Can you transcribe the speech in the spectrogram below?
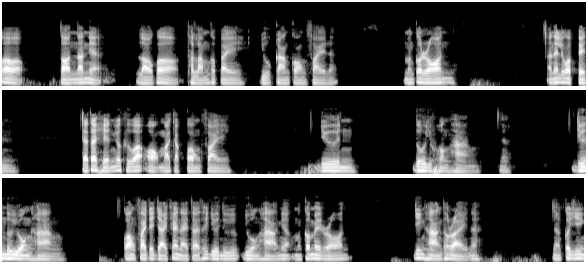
ก็ตอนนั้นเนี่ย เราก็ถลำเข้าไป อยู่กลางกองไฟแล้ว มันก็ร้อน อันนั้นเรียกว่าเป็น แต่ถ้าเห็นก็คือว่าออกมาจากกองไฟ ยืนดูอยู่ห่างๆนะยืนดูอยู่ห่างกองไฟจะใหญ่แค่ไหนแต่ถ้ายืนดูอยู่ห่างเนี่ย มันก็ไม่ร้อน ยิ่งห่างเท่าไหร่นะนะก็ยิ่ง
